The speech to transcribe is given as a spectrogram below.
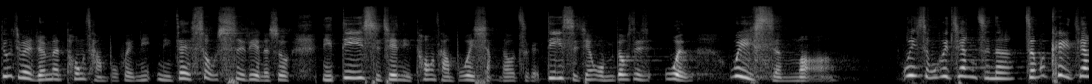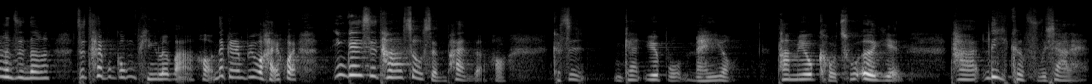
因为人们通常不会，你你在受试炼的时候，你第一时间你通常不会想到这个。第一时间我们都是问为什么？为什么会这样子呢？怎么可以这样子呢？这太不公平了吧？好，那个人比我还坏，应该是他受审判的。好，可是你看约伯没有，他没有口出恶言，他立刻服下来，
